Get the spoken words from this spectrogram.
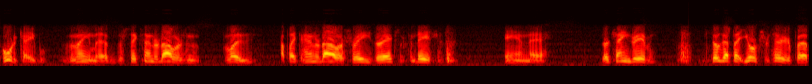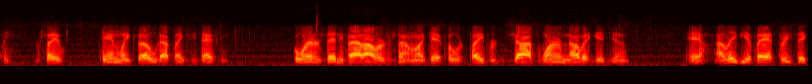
porta cable the name of them. They're six hundred dollars in Lowe's. I take a hundred dollars for these. They're excellent condition, and uh, they're chain driven. Still got that Yorkshire Terrier puppy for sale, ten weeks old. I think she's asking four hundred seventy-five dollars or something like that for it, papered, shots, worm, and all that good junk. Yeah, I'll leave you a fat three six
